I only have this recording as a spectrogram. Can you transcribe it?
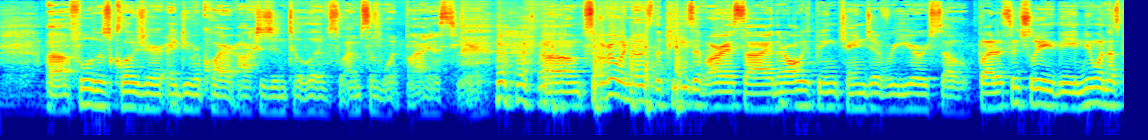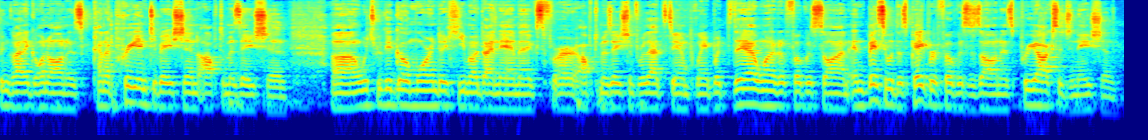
Uh, full disclosure, I do require oxygen to live, so I'm somewhat biased here. um, so everyone knows the P's of RSI, and they're always being changed every year or so. But essentially, the new one that's been kind of going on is kind of pre-intubation optimization, uh, which we could go more into hemodynamics for optimization for that standpoint. But today, I wanted to focus on, and basically what this paper focuses on, is pre-oxygenation.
